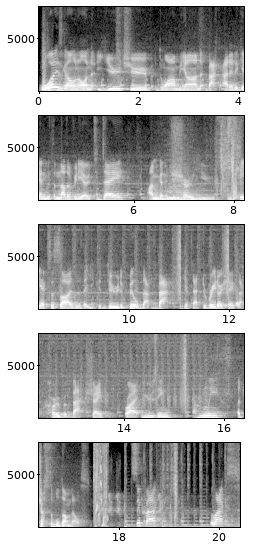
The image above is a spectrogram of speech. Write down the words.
What is going on YouTube? Dwan Bian back at it again with another video. Today, I'm gonna show you some key exercises that you can do to build that back, to get that Dorito shape, that Cobra back shape, right, using only adjustable dumbbells. Sit back, relax,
